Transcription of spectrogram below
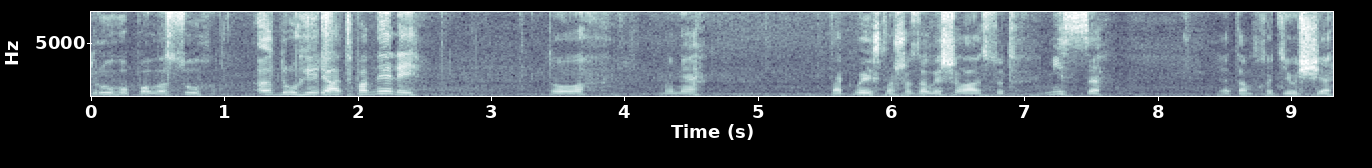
другу полосу, другий ряд панелей, то мене так вийшло, що залишилось тут місце. Я там хотів ще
